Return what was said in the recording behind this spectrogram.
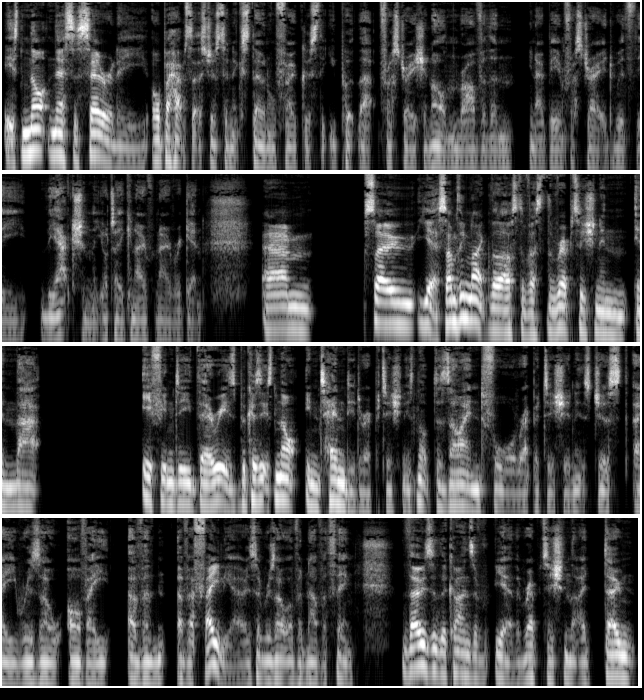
It's not necessarily, or perhaps that's just an external focus that you put that frustration on rather than, you know, being frustrated with the, the action that you're taking over and over again. Um, so yeah, something like The Last of Us, the repetition in in that, if indeed there is, because it's not intended repetition, it's not designed for repetition. It's just a result of a of a of a failure. It's a result of another thing. Those are the kinds of yeah, the repetition that I don't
